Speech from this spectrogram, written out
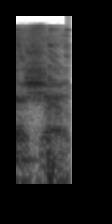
Avec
